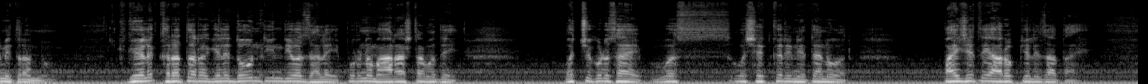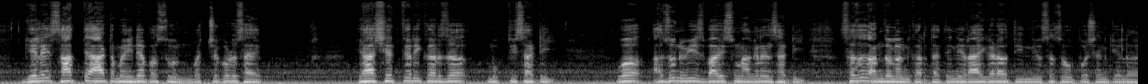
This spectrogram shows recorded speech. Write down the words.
मित्रांनो. गेले खरं तर गेले दोन तीन दिवस झाले पूर्ण महाराष्ट्रामध्ये बच्चू कडू साहेब व व शेतकरी नेत्यांवर पाहिजे ते आरोप केले जात आहे. गेले सात ते आठ महिन्यापासून बच्चू कडू साहेब ह्या शेतकरी कर्ज मुक्तीसाठी व अजून वीस बावीस मागण्यांसाठी सतत आंदोलन करतात. त्यांनी रायगडावर तीन दिवसाचं उपोषण केलं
